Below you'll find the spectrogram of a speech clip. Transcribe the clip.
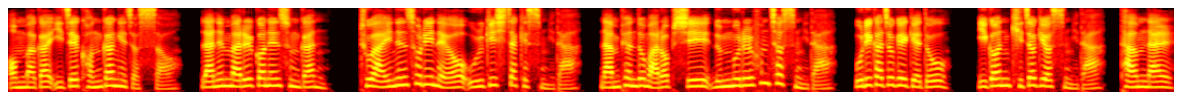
엄마가 이제 건강해졌어. 라는 말을 꺼낸 순간 두 아이는 소리내어 울기 시작했습니다. 남편도 말없이 눈물을 훔쳤습니다. 우리 가족에게도 이건 기적이었습니다. 다음 날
